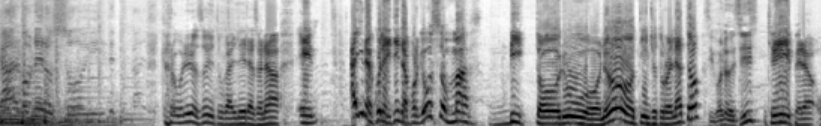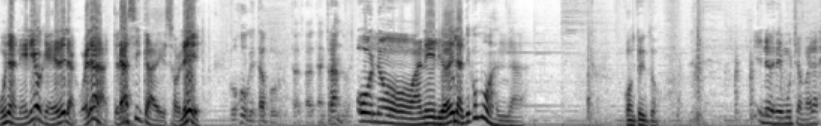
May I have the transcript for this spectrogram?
Carbonero soy Carbonero soy de tu caldera, sonaba. Eh, hay una escuela distinta, porque vos sos más Víctor Hugo, ¿no, Tincho, tu relato? Si vos lo decís, Sí, pero un Anelio que es de la escuela clásica de Solé. ojo que está, por, está, está- está entrando. ¿O no, Anelio? Adelante, ¿cómo anda? Contento. Y No es de mucha palabra.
